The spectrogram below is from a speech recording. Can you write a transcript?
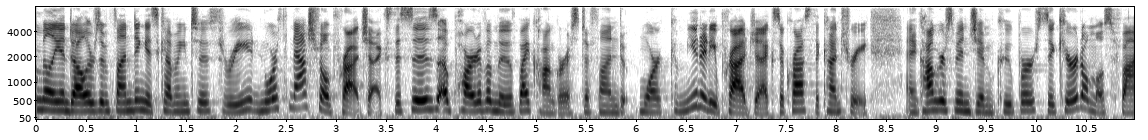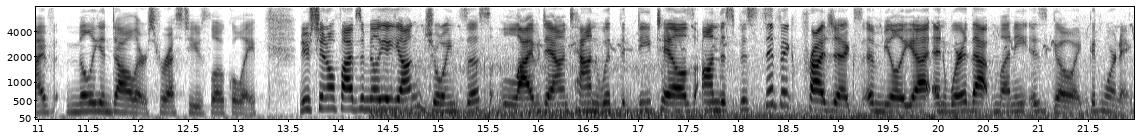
million dollars in funding is coming to three North Nashville projects. This is a part of a move by Congress to fund more community projects across the country. And Congressman Jim Cooper secured almost $5 million for us to use locally. News Channel 5's Amelia Young joins us live downtown with the details on the specific projects, Amelia, and where that money is going. Good morning.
